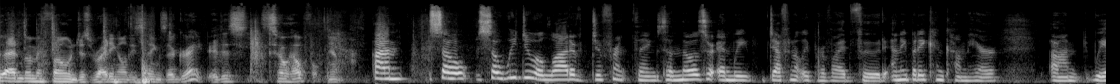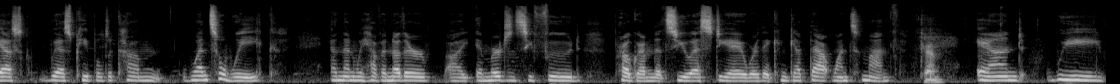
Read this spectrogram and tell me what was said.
on my phone just writing all these things. They're great. It is so helpful. Yeah. Um, so so we do a lot of different things, and those are and we definitely provide food. Anybody can come here. Um, we ask we ask people to come once a week, and then we have another uh, emergency food program that's USDA where they can get that once a month. Okay. And we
